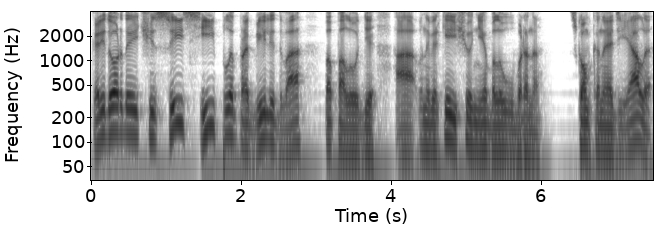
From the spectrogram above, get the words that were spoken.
Коридорные часы сипло пробили два пополудни, а в номерке еще не было убрано. Скомканное одеяло,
